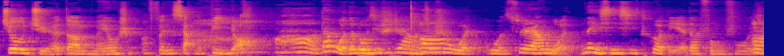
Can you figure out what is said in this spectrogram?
就觉得没有什么分享的必要。哦，但我的逻辑是这样，就是我我虽然我内心戏特别的丰富，就是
